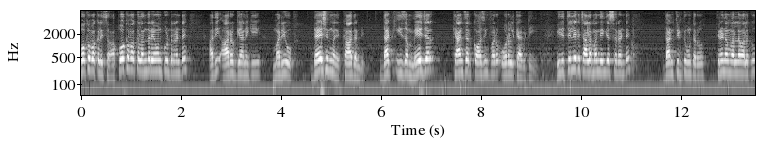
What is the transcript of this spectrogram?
పోక వక్కలు ఇస్తాం. ఆ పోక అందరూ ఏమనుకుంటారంటే అది ఆరోగ్యానికి మరియు డైజెషన్ మంచి కాదండి. That is a major cancer causing for oral cavity ఇది తెలియక చాలామంది ఏం చేస్తారంటే దాన్ని తింటూ ఉంటారు. తినడం వల్ల వాళ్ళకు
